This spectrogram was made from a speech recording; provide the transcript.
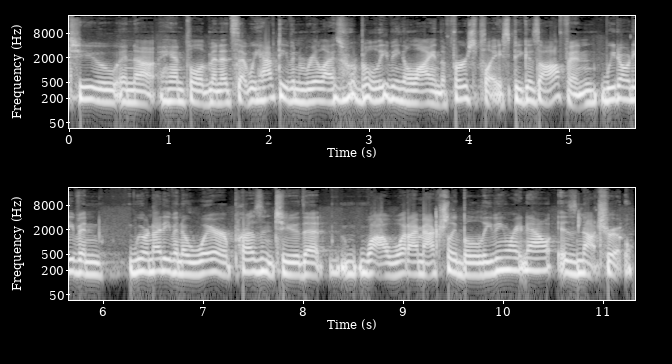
too in a handful of minutes that we have to even realize we're believing a lie in the first place because often we don't even we're not even aware present to that wow what i'm actually believing right now is not true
